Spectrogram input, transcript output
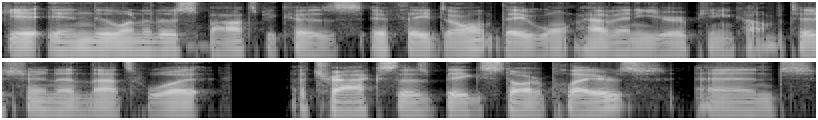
get into one of those spots because if they don't, they won't have any European competition, and that's what attracts those big star players. And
